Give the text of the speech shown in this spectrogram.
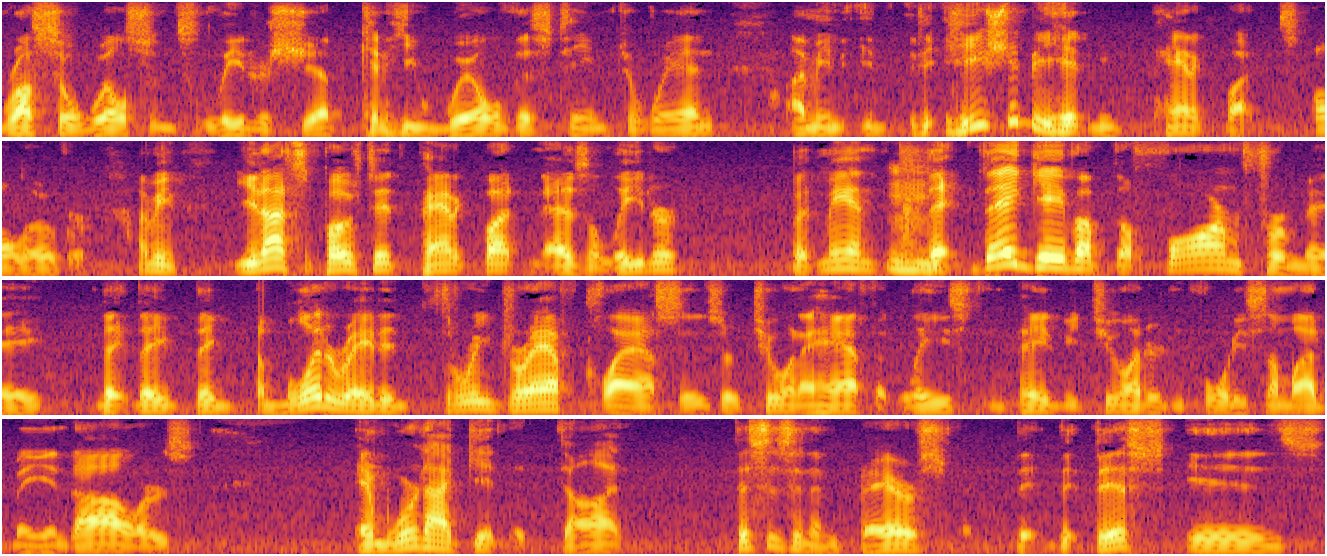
Russell Wilson's leadership. Can he will this team to win? I mean, it, he should be hitting panic buttons all over. I mean, you're not supposed to hit the panic button as a leader, but man, Mhm. they, they gave up the farm for me. They, they, they obliterated three draft classes, or two and a half at least, and paid me 240 some odd million dollars, and we're not getting it done. This is an embarrassment. Th- th- This is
